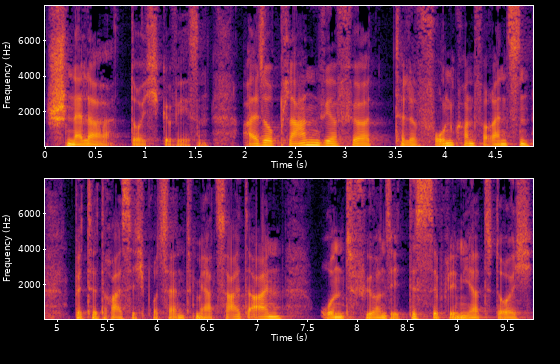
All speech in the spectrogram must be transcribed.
schneller durch gewesen. Also planen wir für Telefonkonferenzen bitte 30 Prozent mehr Zeit ein und führen sie diszipliniert durch,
